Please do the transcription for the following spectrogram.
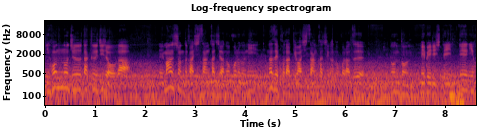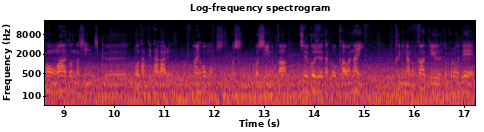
日本の住宅事情がマンションとか資産価値は残るのになぜ戸建ては資産価値が残らずどんどん目減りしていって日本はどんどん新築を建てたがるマイホームを欲しいのか中古住宅を買わない国なのかっていうところで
